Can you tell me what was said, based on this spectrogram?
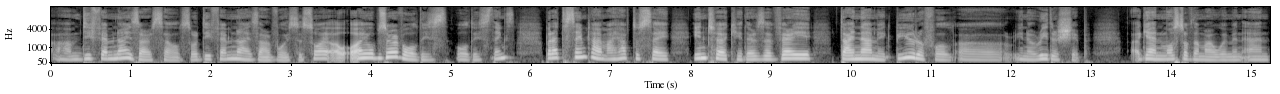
um, defeminize ourselves or defeminize our voices. So I, I observe all these all these things, but at the same time, I have to say, in Turkey, there's a very dynamic, beautiful, uh, you know, readership again, most of them are women and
